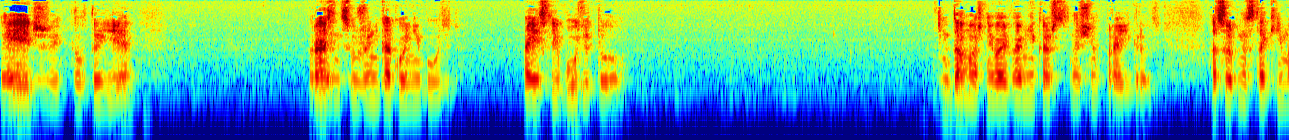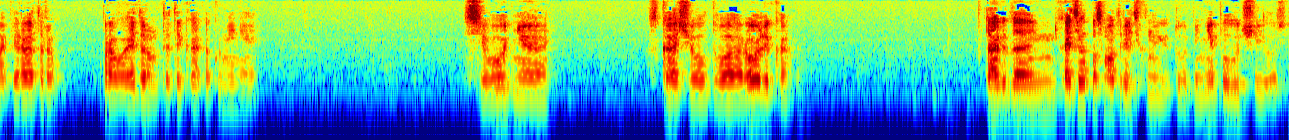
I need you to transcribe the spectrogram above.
Edge, LTE, разницы уже никакой не будет. А если будет, то домашний Wi-Fi, мне кажется, начнет проигрывать. Особенно с таким оператором, провайдером ТТК, как у меня. Сегодня скачивал два ролика. Тогда хотел посмотреть их на ютубе, не получилось.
